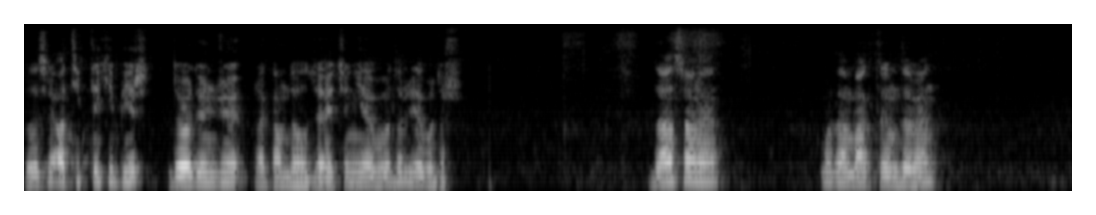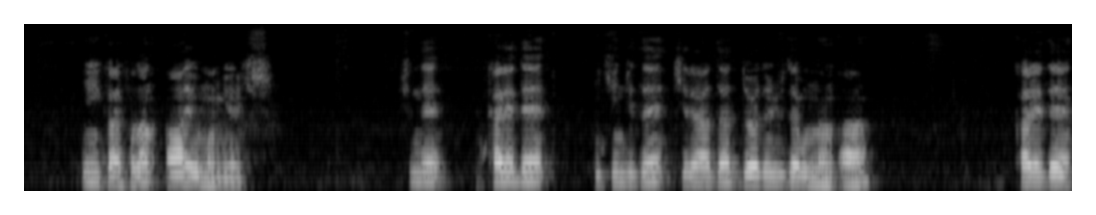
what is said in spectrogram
Dolayısıyla atikteki bir dördüncü rakamda olacağı için ya budur ya budur. Daha sonra buradan baktığımda ben ilk harf olan A'yı bulmam gerekir. Şimdi karede, ikincide, kirada, dördüncüde bulunan A. Karede,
